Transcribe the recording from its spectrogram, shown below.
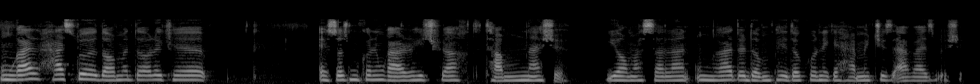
اونقدر هست و ادامه داره که احساس می‌کنیم قرار هیچ وقت تموم نشه. یا مثلا اونقدر ادامه پیدا کنه که همه چیز عوض بشه.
